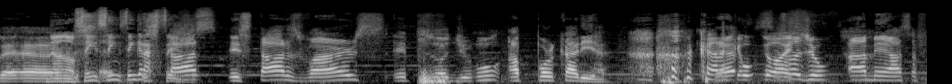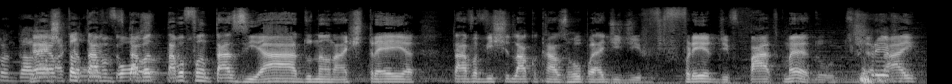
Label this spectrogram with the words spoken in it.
é- Não, não, sem, sem, sem Star, gracejos. Stars Wars, episódio 1, A Porcaria. Cara, é, que o episódio. episódio 1, A Ameaça Fantasma. É, então tava, bosta. tava, tava fantasiado na, na estreia, tava vestido lá com aquelas roupas né, de, de freiro, de pato, como é? Do, de Jedi.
